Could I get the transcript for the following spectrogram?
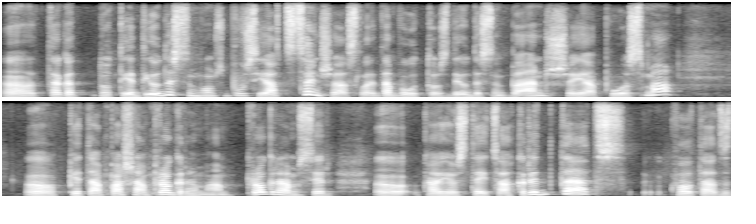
tagad nu, tie 20 mums būs jācenšas, lai dabūtu tos 20 bērnus šajā posmā. Eh, pie tām pašām programmām. Programmas ir, eh, kā jau teicu, akreditētas, kvalitātes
